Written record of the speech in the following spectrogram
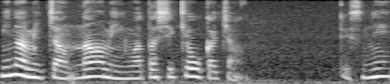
みなみちゃんなーみん私きょうかちゃんですね。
